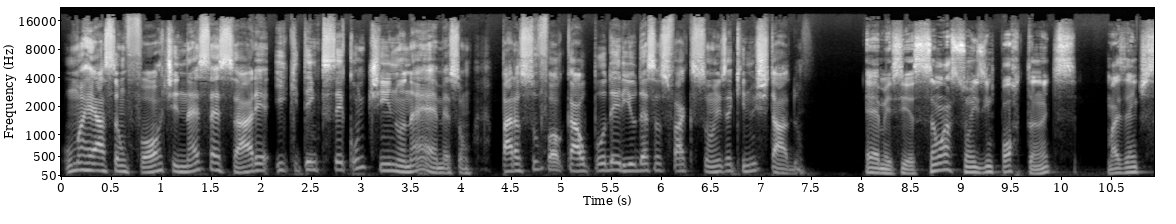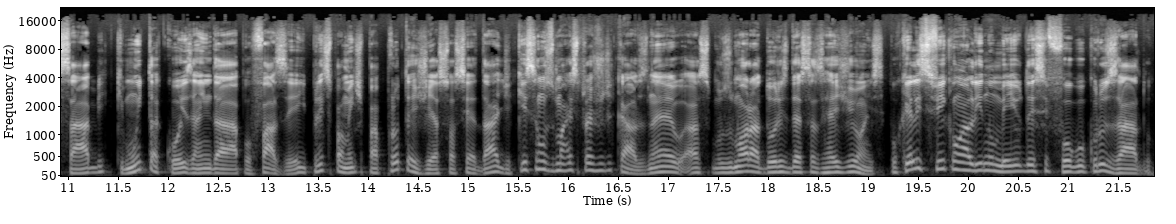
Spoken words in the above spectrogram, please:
Uma reação forte, necessária e que tem que ser contínua, né, Emerson? Para sufocar o poderio dessas facções aqui no Estado. É, Messias, são ações importantes mas a gente sabe que muita coisa ainda há por fazer e principalmente para proteger a sociedade, que são os mais prejudicados, né? As, os moradores dessas regiões, porque eles ficam ali no meio desse fogo cruzado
